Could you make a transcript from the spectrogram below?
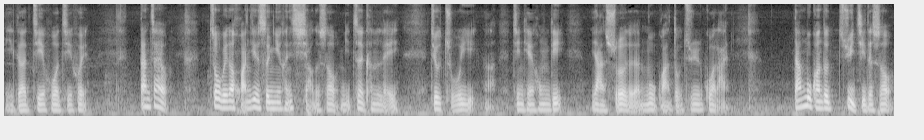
一个接货机会。但在周围的环境声音很小的时候，你这颗雷就足以啊惊天轰地，让所有的人目光都聚过来。当目光都聚集的时候，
